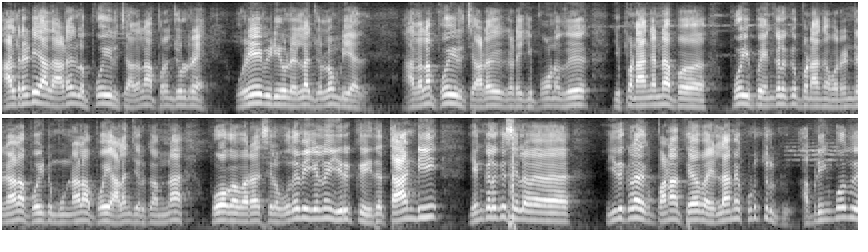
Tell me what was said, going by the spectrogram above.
ஆல்ரெடி அது அடகில் போயிருச்சு. அதெல்லாம் அப்புறம் சொல்கிறேன் ஒரே வீடியோவில் எல்லாம் சொல்ல முடியாது. அதெல்லாம் போயிருச்சு. அடகு கடைக்கு போனது. இப்போ நாங்கள் என்ன இப்போ போய் இப்போ எங்களுக்கு இப்போ நாங்கள் ரெண்டு நாளாக போயிட்டு மூணு நாளாக போய் அலைஞ்சிருக்கோம்னா போக வர சில உதவிகளும் இருக்குது இதை தாண்டி எங்களுக்கு சில இதுக்கெல்லாம் பணம் தேவை எல்லாமே கொடுத்துருக்கு. அப்படிங்கும்போது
